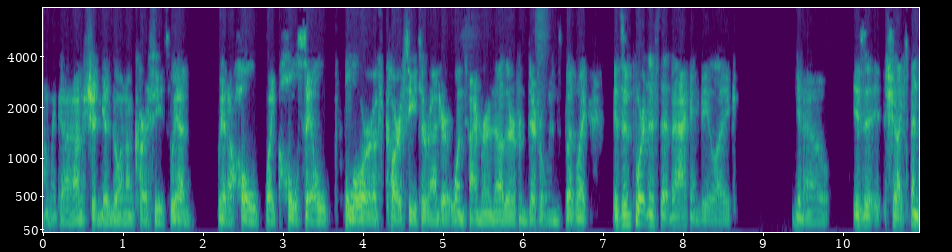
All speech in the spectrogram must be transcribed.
oh my God, I shouldn't get going on car seats. We had, we had a whole like wholesale floor of car seats around here at one time or another from different ones. But like, it's important to step back and be like, you know, is it should I spend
